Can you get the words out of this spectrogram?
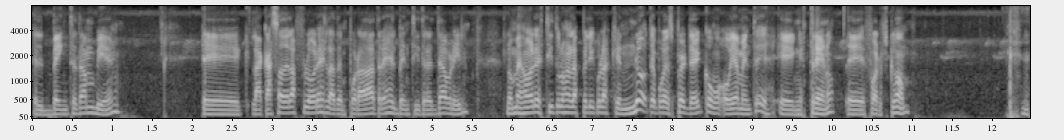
el 20 también. Eh, la Casa de las Flores, la temporada 3, el 23 de abril los mejores títulos en las películas que no te puedes perder, como obviamente en estreno, eh, Forrest Gump.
